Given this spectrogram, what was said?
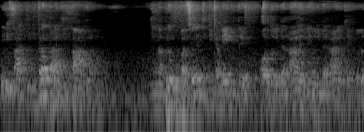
E di fatti i trattati parlano di una preoccupazione tipicamente ordoliberale, neoliberale, che è quella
